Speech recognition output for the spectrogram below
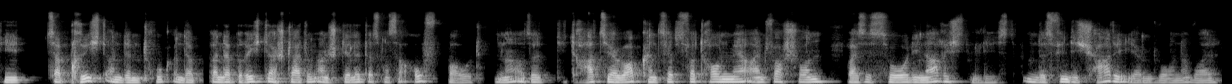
die zerbricht an dem Druck, an der, an der Berichterstattung anstelle, dass man sie aufbaut. Ne? Also die hat ja überhaupt kein Selbstvertrauen mehr, einfach schon, weil sie so die Nachrichten liest. Und das finde ich schade irgendwo, ne? weil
